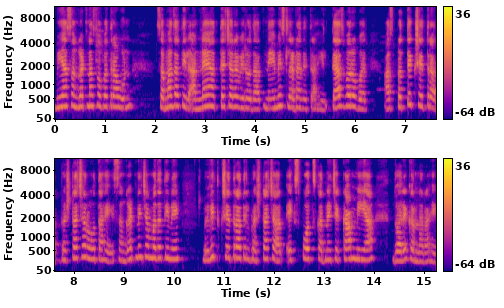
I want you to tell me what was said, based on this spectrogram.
मी या संघटनासोबत राहून समाजातील अन्याय अत्याचाराविरोधात नेहमीच लढा देत राहील. त्याचबरोबर आज प्रत्येक क्षेत्रात भ्रष्टाचार होत आहे. संघटनेच्या मदतीने विविध क्षेत्रातील भ्रष्टाचार एक्सपोज करण्याचे काम मी याद्वारे करणार आहे.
